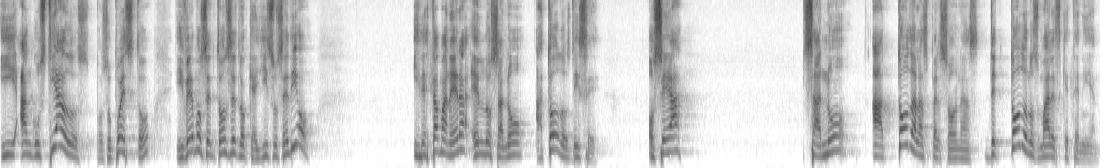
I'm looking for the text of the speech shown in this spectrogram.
y angustiados, por supuesto, y vemos entonces lo que allí sucedió. Y de esta manera Él los sanó a todos, dice. O sea, sanó a todas las personas de todos los males que tenían.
